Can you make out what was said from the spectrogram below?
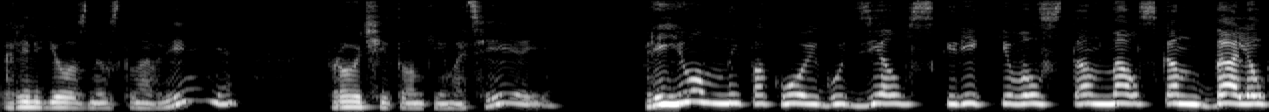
религиозные установления, прочие тонкие материи. Приемный покой гудел, вскрикивал, стонал, скандалил,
